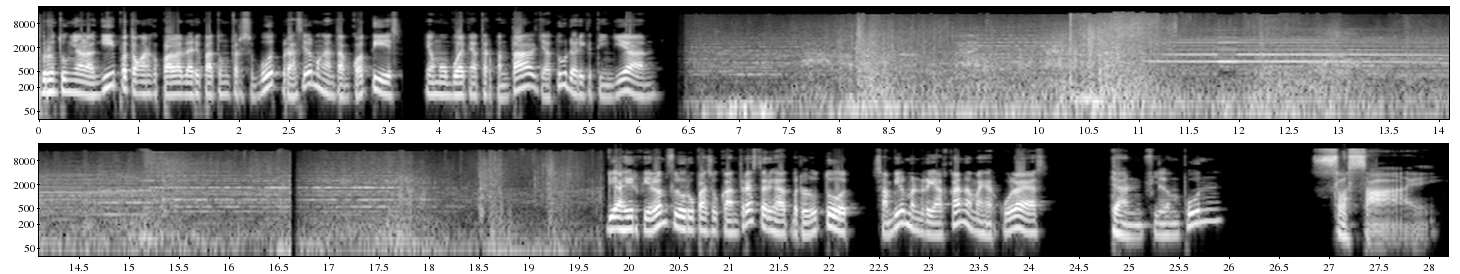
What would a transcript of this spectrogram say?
Beruntungnya lagi, potongan kepala dari patung tersebut berhasil menghantam Kotis, yang membuatnya terpental jatuh dari ketinggian. Di akhir film, seluruh pasukan Tres terlihat berlutut sambil meneriakkan nama Hercules. Dan film pun selesai.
